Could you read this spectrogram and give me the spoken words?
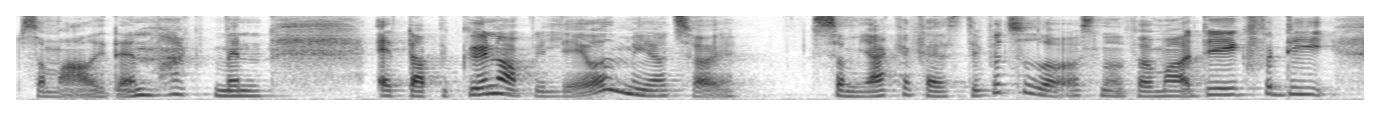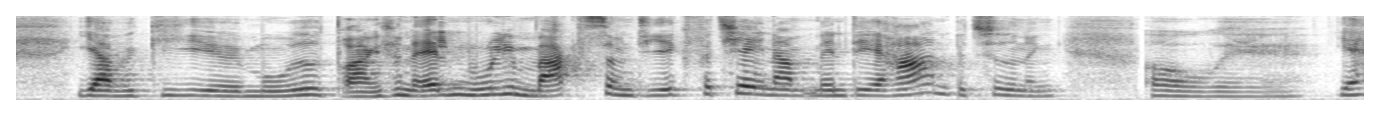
så meget i Danmark, men at der begynder at blive lavet mere tøj, som jeg kan fast. Det betyder også noget for mig. Og det er ikke fordi, jeg vil give øh, modebranchen al mulig magt, som de ikke fortjener, men det har en betydning. Og øh, ja,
